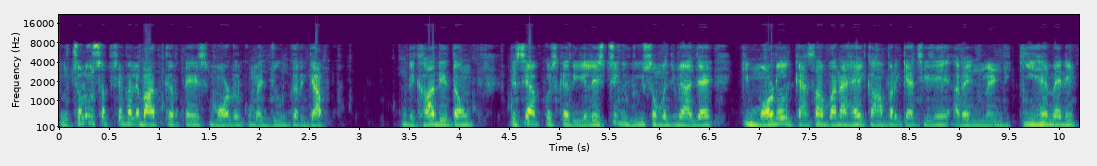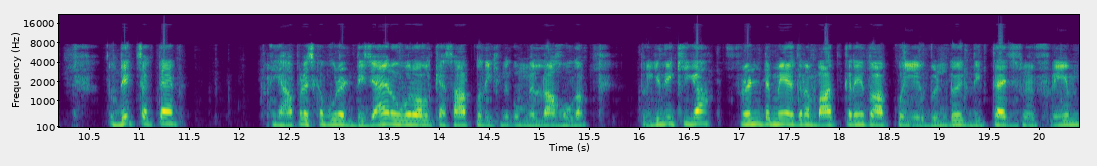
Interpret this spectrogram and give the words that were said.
तो चलो सबसे पहले बात करते हैं इस मॉडल को मैं जूम करके आप दिखा देता हूँ, जिससे आपको इसका रियलिस्टिक व्यू समझ में आ जाए कि मॉडल कैसा बना है, कहाँ पर क्या चीज़ें अरेंजमेंट की है मैंने। तो देख सकते हैं, यहाँ पर इसका पूरा डिज़ाइन ओवरऑल कैसा आपको देखने को मिल रहा होगा। तो ये देखिएगा फ्रंट में अगर हम बात करें तो आपको ये विंडो एक दिखता है जिसमें फ्रेम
